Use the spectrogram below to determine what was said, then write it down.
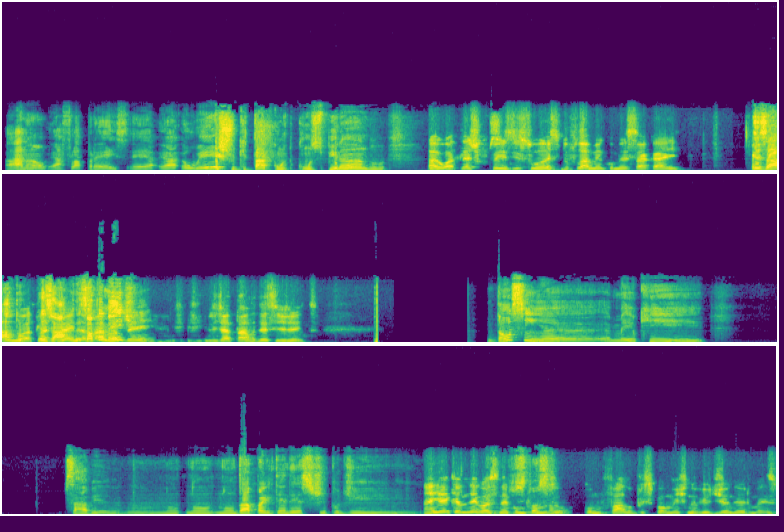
Ah, não, é a Flapress. É, é, é o eixo que tá conspirando. Ah, o Atlético fez isso antes do Flamengo começar a cair. Exato, exato, exatamente. Bem, ele já estava desse jeito. Então, assim, é, é meio que. Sabe? Não, não, não dá para entender esse tipo de. Ah, e é aquele negócio, né? Como, usam, como falam, principalmente no Rio de Janeiro, mas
